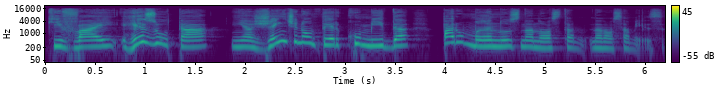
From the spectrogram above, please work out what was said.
que vai resultar em a gente não ter comida para humanos na nossa, na nossa mesa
